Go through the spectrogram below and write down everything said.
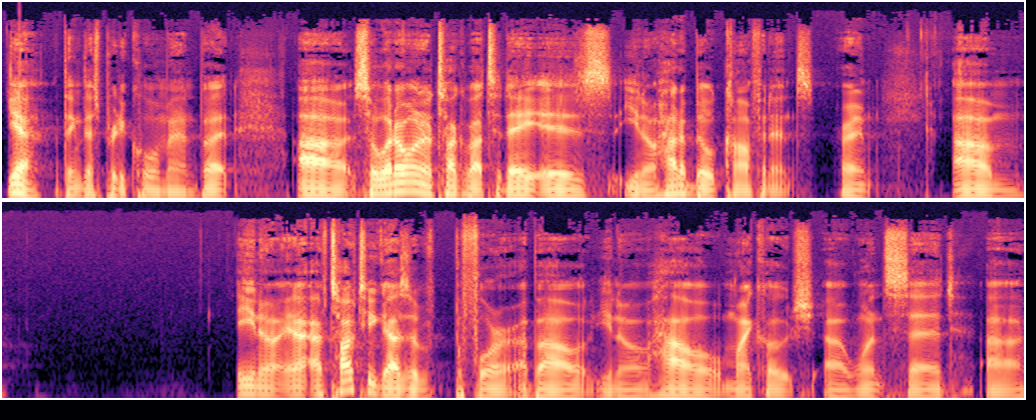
yeah, I think that's pretty cool, man. But uh, so what I want to talk about today is, you know, how to build confidence, right? Um, you know, I've talked to you guys before about, you know, how my coach uh, once said, uh,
